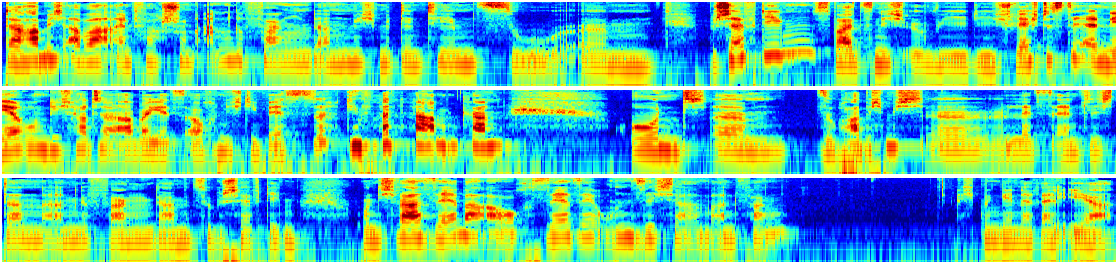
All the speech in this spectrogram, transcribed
da habe ich aber einfach schon angefangen, dann mich mit den Themen zu ähm, beschäftigen. Es war jetzt nicht irgendwie die schlechteste Ernährung, die ich hatte, aber jetzt auch nicht die beste, die man haben kann. Und ähm, so habe ich mich äh, letztendlich dann angefangen, damit zu beschäftigen. Und ich war selber auch sehr, sehr unsicher am Anfang. Ich bin generell eher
